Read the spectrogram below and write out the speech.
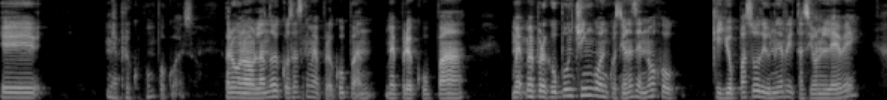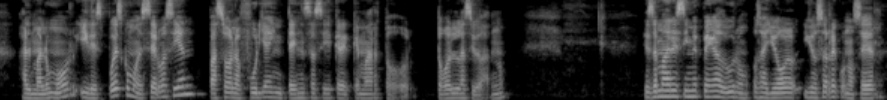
Eh, me preocupa un poco eso. Pero bueno, hablando de cosas que me preocupan, me preocupa, me, preocupa un chingo en cuestiones de enojo, que yo paso de una irritación leve al mal humor y después como de 0 a 100 paso a la furia intensa así de querer quemar todo, toda la ciudad, ¿no? Esa madre sí me pega duro, o sea, yo, yo sé reconocer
